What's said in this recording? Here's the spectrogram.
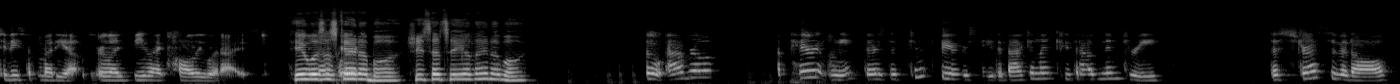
to be somebody else or like be like Hollywoodized. He was a skater boy. She said, "See you later, boy." So Avril, apparently, there's this conspiracy that back in like 2003, the stress of it all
